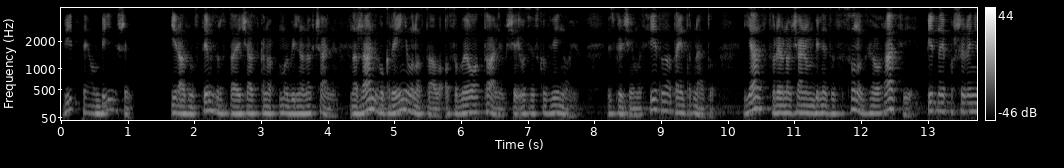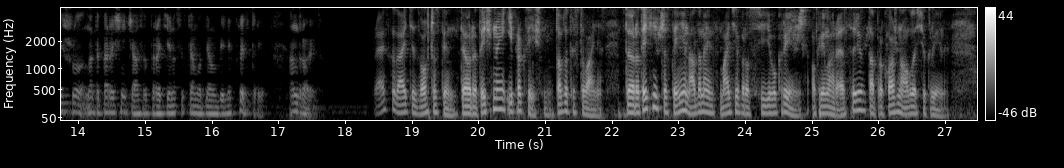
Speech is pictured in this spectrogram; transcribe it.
Світ стає мобільнішим, і разом з тим зростає частка мобільного навчання. На жаль, в Україні воно стало особливо актуальним ще й у зв'язку з війною, відключенням світла та інтернету. Я створив навчально-мобільний застосунок з географії під найпоширенішу на теперішній час операційну систему для мобільних пристроїв Android. Проект складається з двох частин теоретичної і практичної, тобто тестування. В теоретичній частині надана інформація про сусідів України, окрім агресорів та про кожну область України.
